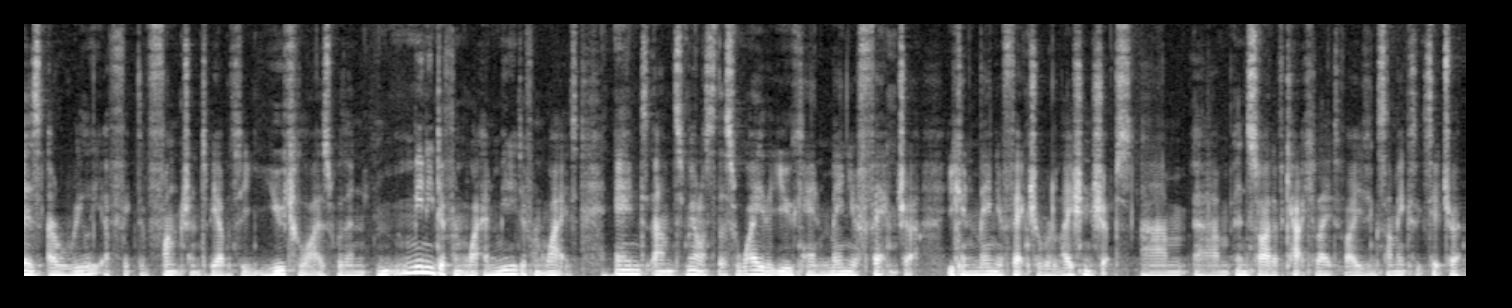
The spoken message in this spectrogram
is a really effective function to be able to utilize within many different way and many different ways. And um, to be honest, this way that you can manufacture, you can manufacture manufacture relationships um, um, inside of Calculate by using SumX, etc.,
